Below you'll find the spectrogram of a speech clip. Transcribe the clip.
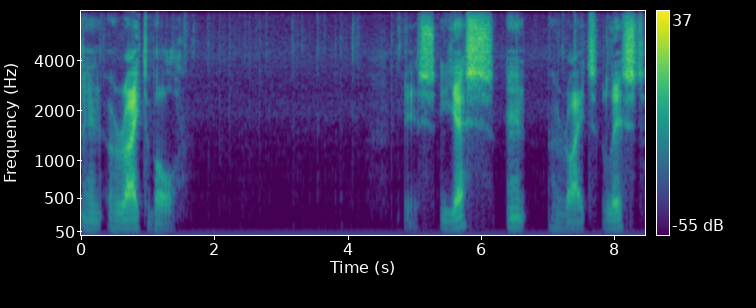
and writable is yes and write list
